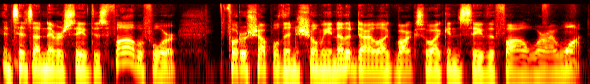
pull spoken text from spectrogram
And since I've never saved this file before, Photoshop will then show me another dialog box so I can save the file where I want.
